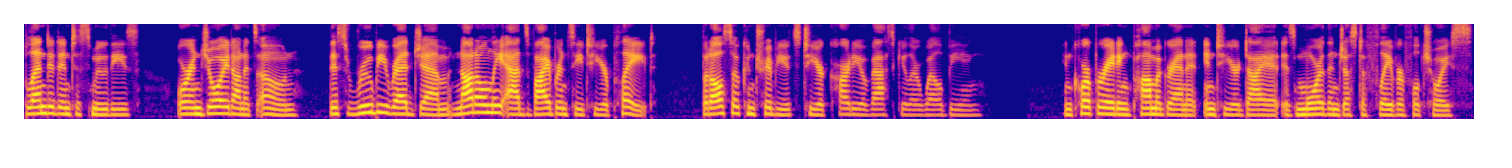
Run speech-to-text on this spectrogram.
blended into smoothies, or enjoyed on its own, this ruby red gem not only adds vibrancy to your plate, but also contributes to your cardiovascular well being. Incorporating pomegranate into your diet is more than just a flavorful choice,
